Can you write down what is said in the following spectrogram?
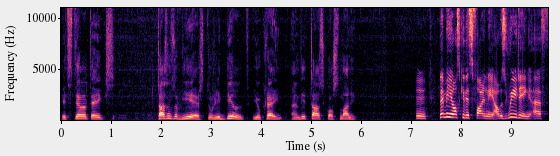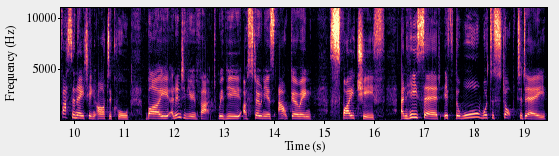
it still takes thousands of years to rebuild Ukraine, and it does cost money. Mm. Let me ask you this finally. I was reading a fascinating article by an interview, in fact, with the Estonia's outgoing spy chief. And he said if the war were to stop today,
